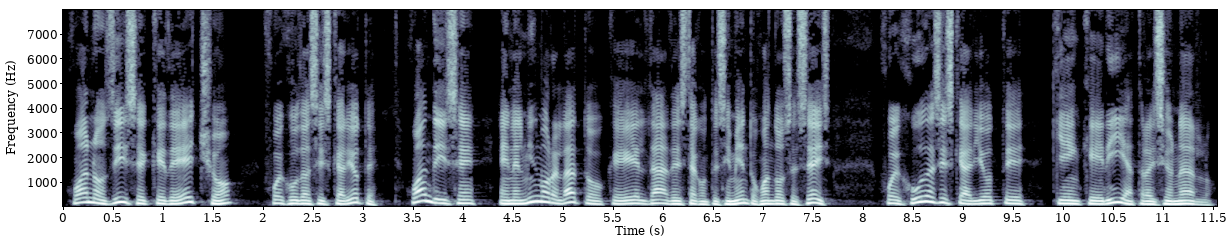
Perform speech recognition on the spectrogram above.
Juan nos dice que de hecho fue Judas Iscariote. Juan dice en el mismo relato que él da de este acontecimiento, Juan 12:6, fue Judas Iscariote quien quería traicionarlo.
